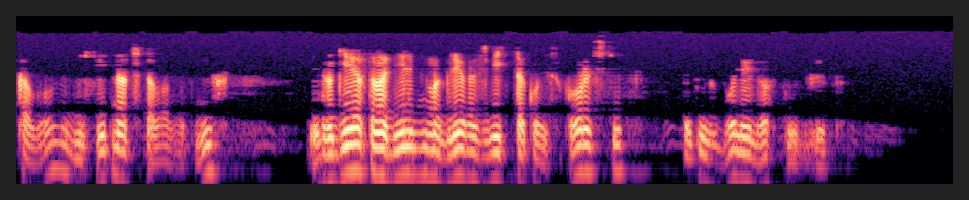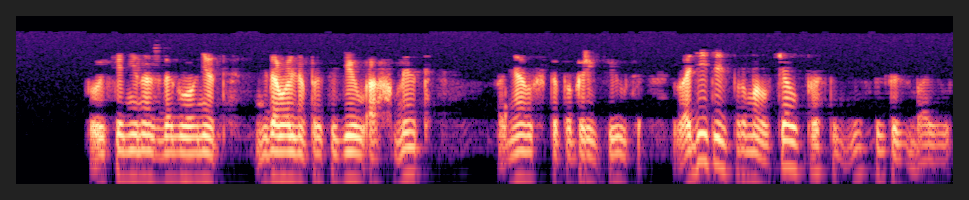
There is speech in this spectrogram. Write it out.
Колонна действительно отставала от них, и другие автомобили не могли развить такой скорости, как их более легкий джип. «Пусть они нас догонят», — недовольно процедил Ахмед, поняв, что погорячился. Водитель промолчал, просто несколько сбавил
